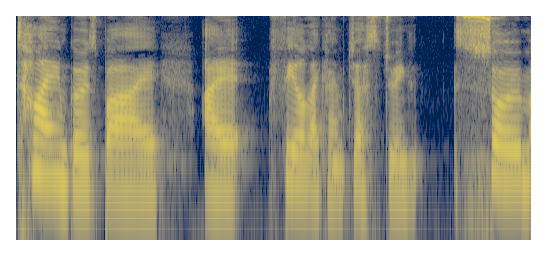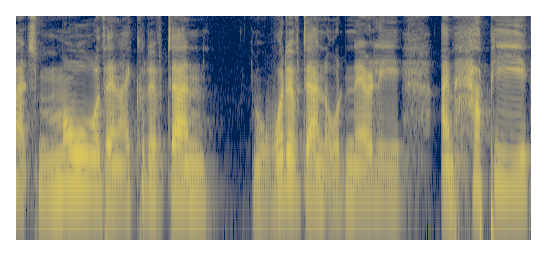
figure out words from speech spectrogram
time goes by. I feel like I'm just doing so much more than I could have done or would have done ordinarily. I'm happy,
